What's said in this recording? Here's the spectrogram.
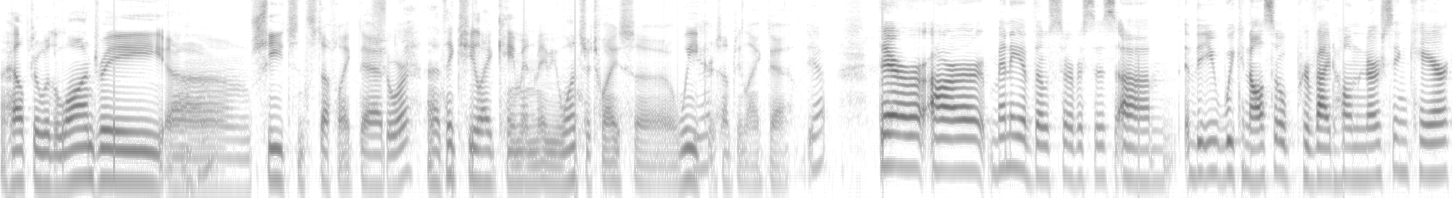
I helped her with the laundry, um, sheets, and stuff like that. Sure. And I think she like came in maybe once or twice a week Yeah. or something like that. Yep. There are many of those services. Um, the, we can also provide home nursing care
